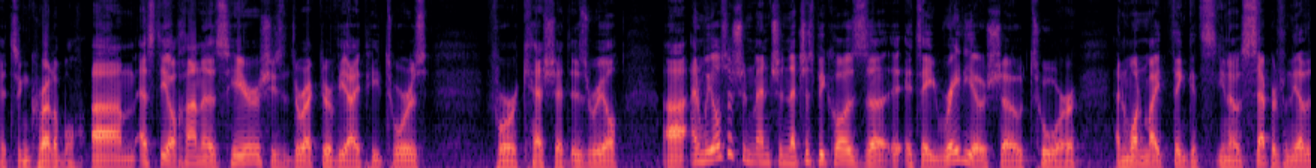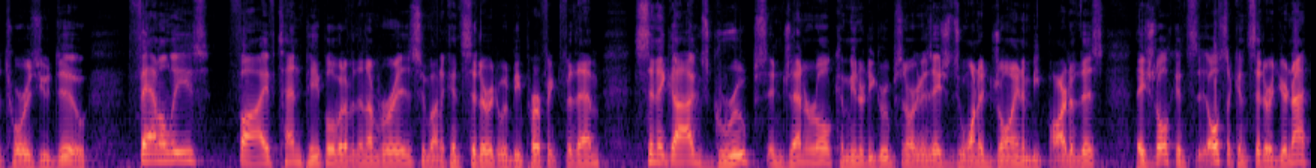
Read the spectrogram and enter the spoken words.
It's incredible. Um, Esti Ohana is here. She's the director of VIP tours for Keshet Israel. Uh, and we also should mention that just because uh, it's a radio show tour, and one might think it's you know separate from the other tours you do, families, five, ten people, whatever the number is, who want to consider it, it would be perfect for them. Synagogues, groups in general, community groups and organizations who want to join and be part of this, they should all cons- also consider it. You're not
